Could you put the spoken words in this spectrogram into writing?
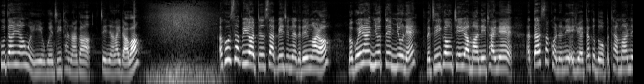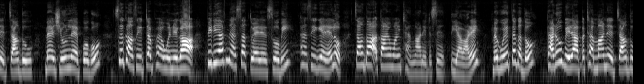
ကုသန်းရောင်းဝယ်ရေးဝန်ကြီးဌာနကကြေညာလိုက်တာပါအခုဆက်ပြီးတော့တင်ဆက်ပေးခြင်းတဲ့သတင်းကတော့မကွေးတိုင်းမြို့တစ်မြို့နယ်မကြီးကုန်းကျေးရွာမှာနေထိုင်တဲ့အသက်18နှစ်အရွယ်တက္ကသိုလ်ပထမနှစ်ကျောင်းသူမန်ယွန်းလက်ပိုကိုစစ်ကောင်စီတပ်ဖွဲ့ဝင်တွေက PDF နဲ့ဆက်သွဲတယ်ဆိုပြီးဖမ်းဆီးခဲ့တယ်လို့ကျောင်းသားအတိုင်းဝိုင်းထံကနေတစင်သိရပါဗျ။မကွေးတက္ကသိုလ် ဓာတုဗေဒပထမနှစ်ကျောင်းသူ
